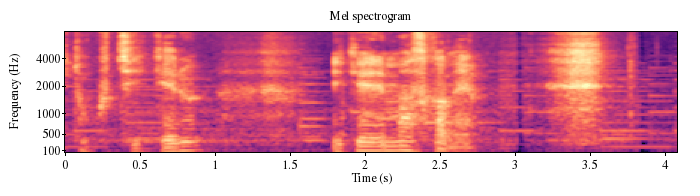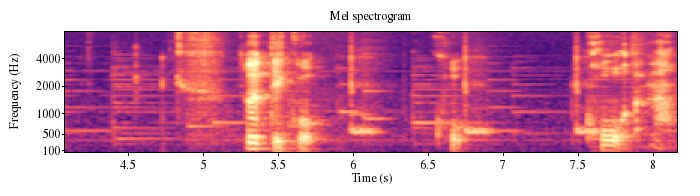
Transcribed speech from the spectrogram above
一口いける？いけますかね？どうやっていこう？こうこうだな。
